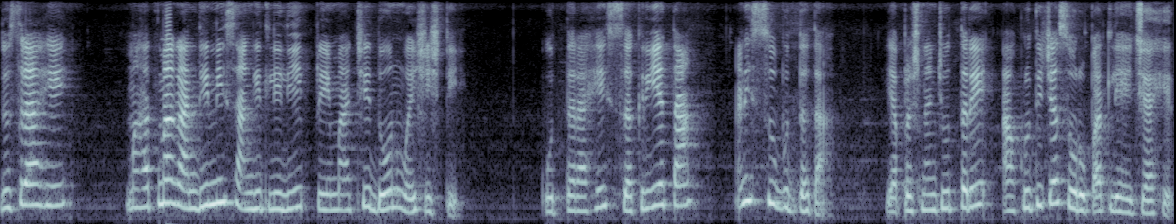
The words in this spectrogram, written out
दुसरं आहे महात्मा गांधींनी सांगितलेली प्रेमाची दोन वैशिष्ट्ये. उत्तर आहे सक्रियता आणि सुबुद्धता. या प्रश्नांची उत्तरे आकृतीच्या स्वरूपात लिहायची आहेत.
